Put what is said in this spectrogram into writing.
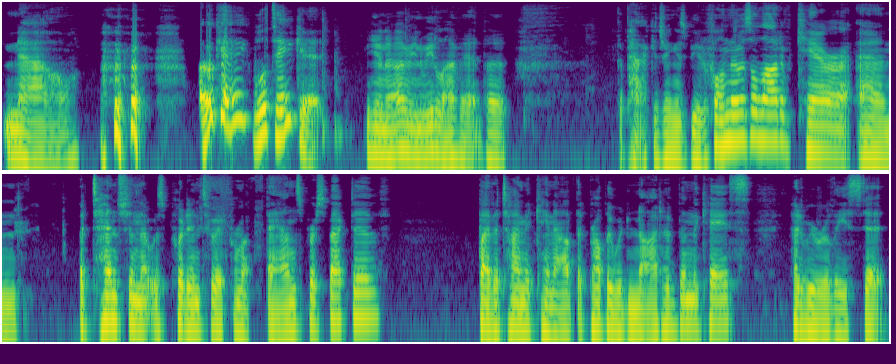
Now, okay, we'll take it. You know, I mean, we love it. The the packaging is beautiful, and there was a lot of care and attention that was put into it from a fan's perspective. By the time it came out, that probably would not have been the case had we released it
